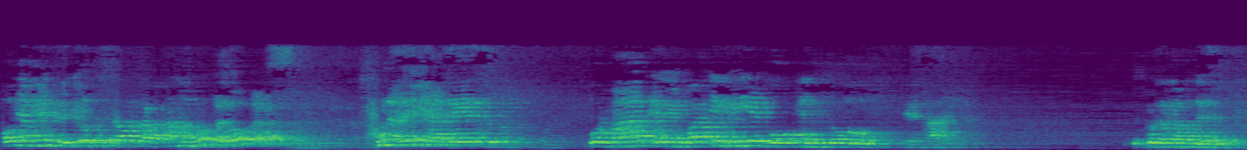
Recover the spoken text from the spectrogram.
Obviamente Dios estaba trabajando en otras obras. Una de ellas es formar el lenguaje griego en lo área. Después hablamos de eso.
